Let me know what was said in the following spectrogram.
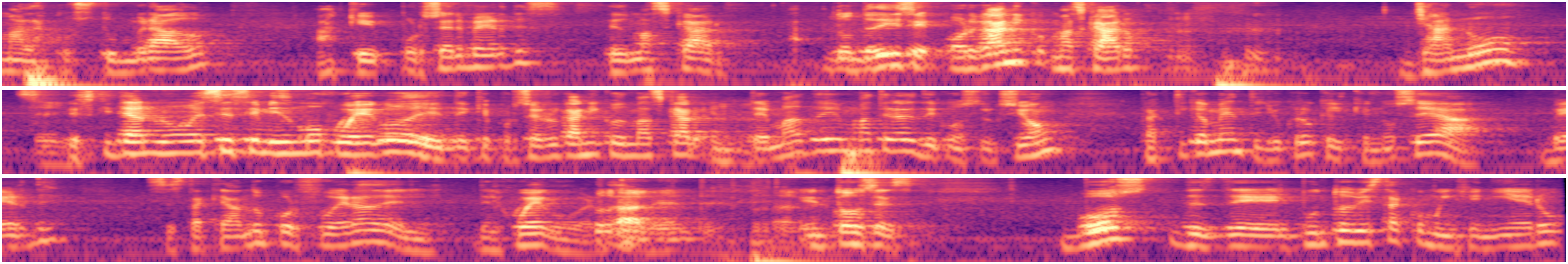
mal acostumbrado a que por ser verdes es más caro. Donde dice orgánico, más caro. ya no. Es que ya no es ese mismo juego de, que por ser orgánico es más caro. En temas de materiales de construcción, prácticamente yo creo que el que no sea verde se está quedando por fuera del, del juego, ¿verdad? Totalmente, totalmente. Entonces, vos desde el punto de vista como ingeniero,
